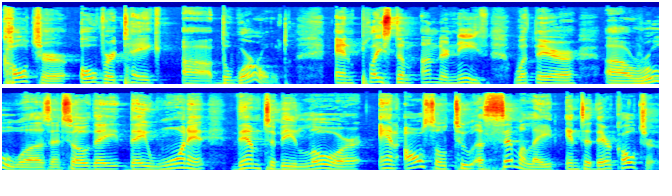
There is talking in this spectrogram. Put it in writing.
culture overtake uh, the world and placed them underneath what their uh, rule was. And so they, they wanted them to be lower and also to assimilate into their culture.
